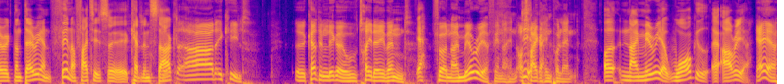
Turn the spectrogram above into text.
Beric Dondarrion finder faktisk uh, Catelyn Stark. Ja, det er ikke helt. Uh, Catelyn ligger jo tre dage i vandet, ja. før Nymeria finder hende og det... trækker hende på land. Og Nymeria walkede af Arya. Ja, ja.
